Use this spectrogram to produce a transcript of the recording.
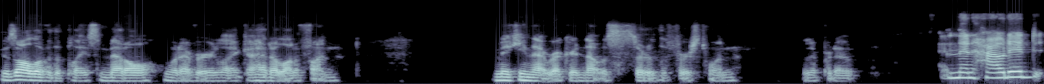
it was all over the place, metal, whatever. Like I had a lot of fun making that record, and that was sort of the first one that I put out. And then how did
